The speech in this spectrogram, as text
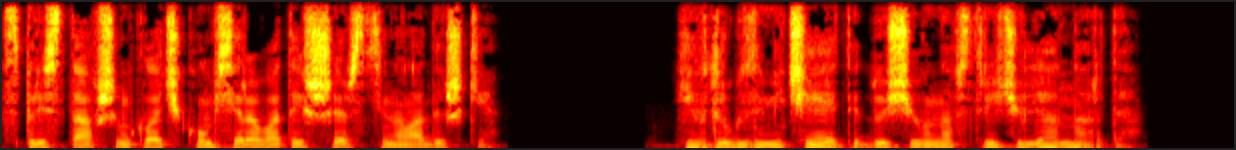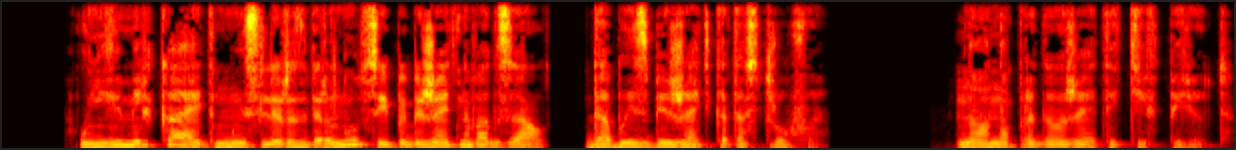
с приставшим клочком сероватой шерсти на лодыжке. И вдруг замечает идущего навстречу Леонардо. У нее мелькает мысль развернуться и побежать на вокзал, дабы избежать катастрофы. Но она продолжает идти вперед.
